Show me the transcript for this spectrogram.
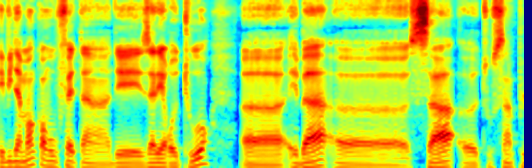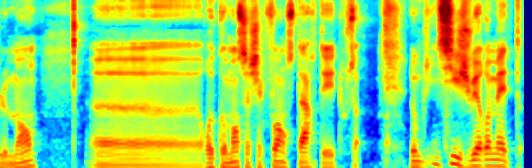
Évidemment, quand vous faites un, des allers-retours, euh, et eh ben, euh, ça, euh, tout simplement, euh, recommence à chaque fois en start et tout ça. Donc ici, je vais remettre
